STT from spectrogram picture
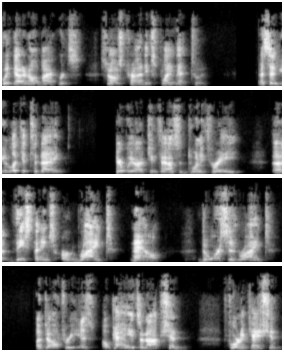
We've got it all backwards. So I was trying to explain that to him. I said, you look at today, here we are, 2023. Uh, these things are right now. Divorce is right. Adultery is okay, it's an option. Fornication,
